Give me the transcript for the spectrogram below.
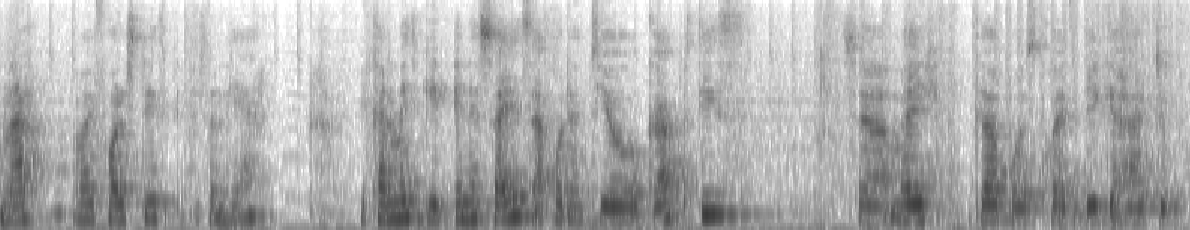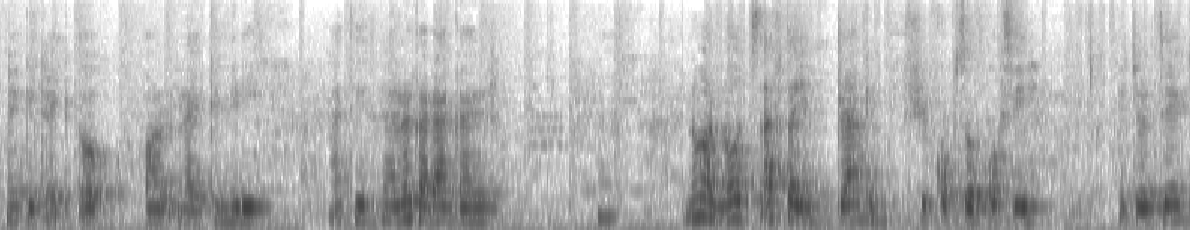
now my false teeth is on here you can make it any size according to your gap teeth so my gap was quite big. I had to make it like oh, or like nearly at least. Look at that guy. No one after you've drank a few cups of coffee, it will take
